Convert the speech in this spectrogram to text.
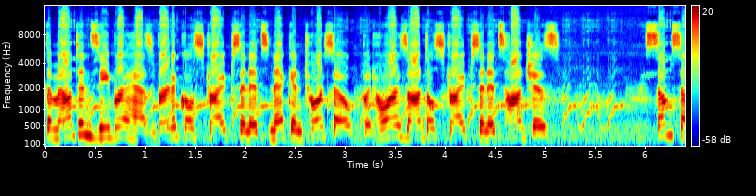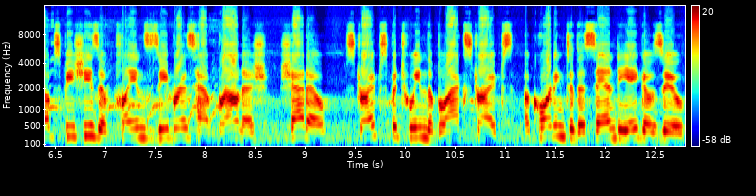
The mountain zebra has vertical stripes in its neck and torso, but horizontal stripes in its haunches. Some subspecies of plains zebras have brownish, shadow, stripes between the black stripes, according to the San Diego Zoo.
